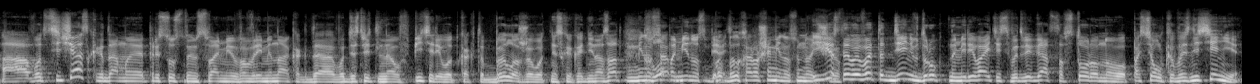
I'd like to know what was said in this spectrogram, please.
А вот сейчас, когда мы присутствуем с вами во времена, когда вот действительно в Питере вот как-то было же вот несколько дней назад, Минус, хлопа минус 5. Был хороший минус И ночью. если вы в этот день вдруг намереваетесь выдвигаться в сторону поселка Вознесенье,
